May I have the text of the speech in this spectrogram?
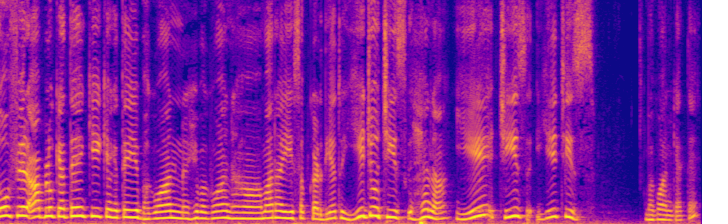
तो फिर आप लोग कहते हैं कि, क्या कहते हैं, ये भगवान, हे भगवान हाँ हमारा ये सब कर दिया। तो ये जो चीज़ है ना, ये चीज़ ये चीज़ भगवान कहते हैं,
